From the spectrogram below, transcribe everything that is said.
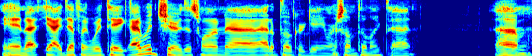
And uh, yeah, I definitely would take. I would share this one uh, at a poker game or something like that. Um,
